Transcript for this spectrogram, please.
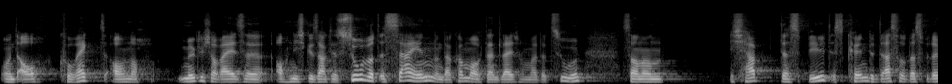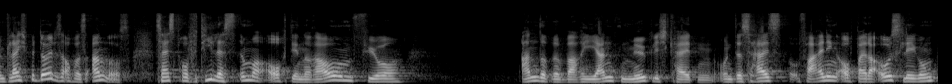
und auch korrekt auch noch möglicherweise auch nicht gesagt hat, so wird es sein, und da kommen wir auch dann gleich nochmal dazu, sondern ich habe das Bild, es könnte das oder das bedeuten. Vielleicht bedeutet es auch was anderes. Das heißt, Prophetie lässt immer auch den Raum für andere Varianten, Möglichkeiten. Und das heißt vor allen Dingen auch bei der Auslegung,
